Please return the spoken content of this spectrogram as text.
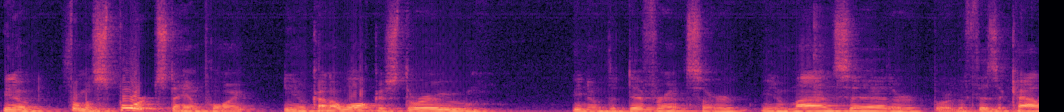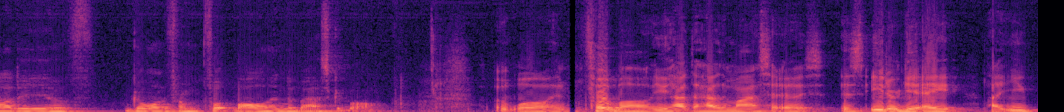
you know, from a sport standpoint, you know, kind of walk us through, you know, the difference or, you know, mindset or, or the physicality of going from football into basketball. Well, in football, you have to have the mindset is, is either get eight, like you,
